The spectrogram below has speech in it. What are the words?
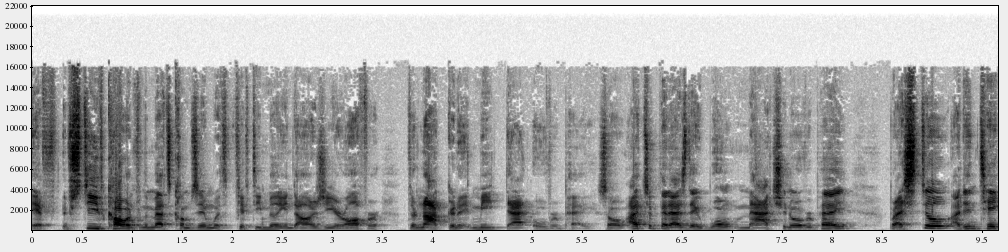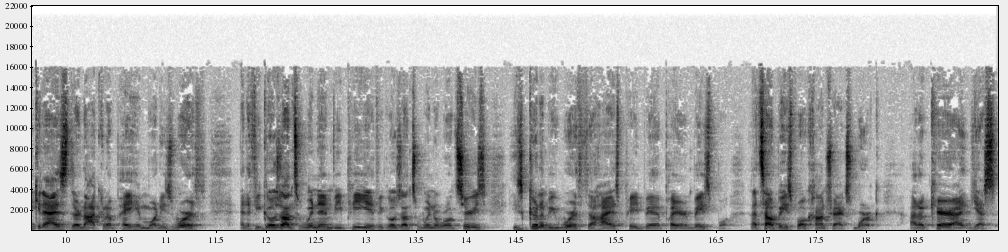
If if Steve Cohen from the Mets comes in with fifty million dollars a year offer, they're not to meet that overpay. So I took that as they won't match an overpay, but I still I didn't take it as they're not to pay him what he's worth. And if he goes on to win MVP, if he goes on to win a World Series, he's going to be worth the highest paid player in baseball. That's how baseball contracts work. I don't care. I, yes,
